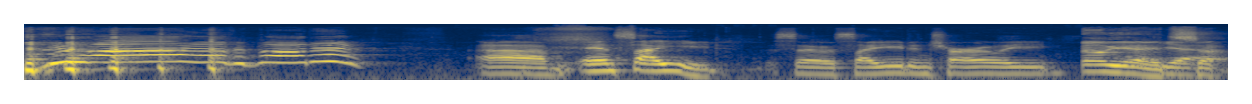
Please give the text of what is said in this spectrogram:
You are everybody. Um, and Sayid. So Sayid and Charlie. oh yeah, Yeah. Sa-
